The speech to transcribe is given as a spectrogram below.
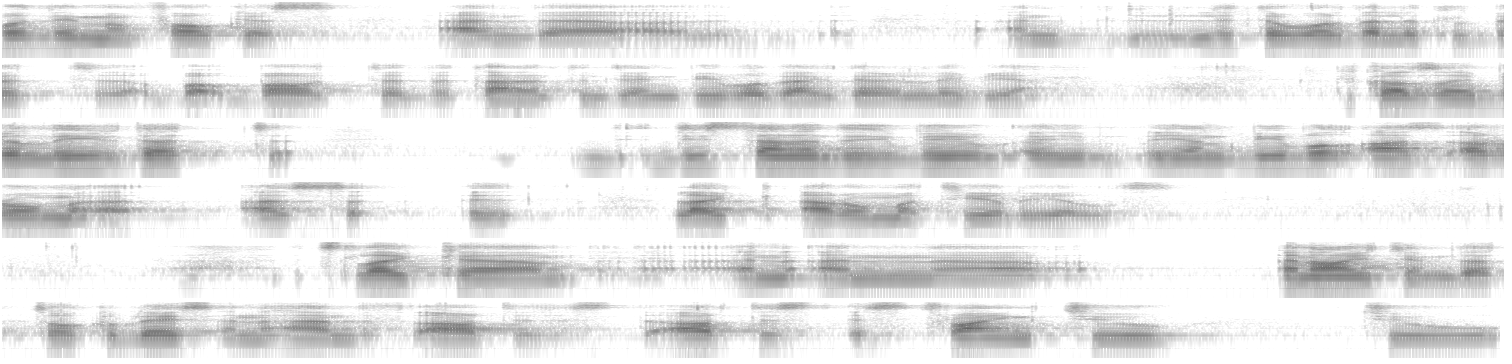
put them in focus and, uh, and let the world a little bit about, the talented young people back there in Libya. Because I believe that these talented young people as aroma, as uh, like raw materials. It's like um, an, an, uh, an item that took place in the hand of the artist. The artist is trying to, to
